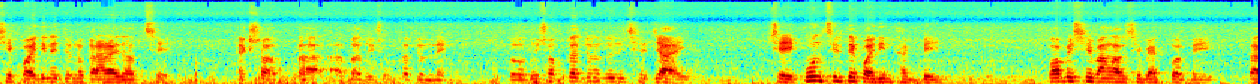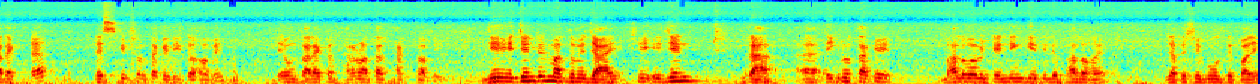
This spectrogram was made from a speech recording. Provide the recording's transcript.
সে কয়দিনের জন্য কানাডায় যাচ্ছে? এক সপ্তাহ বা দুই সপ্তাহের জন্যে। তো দুই সপ্তাহের জন্য যদি সে যায়, সে কোন সিটিতে কয়দিন থাকবে? কবে সে বাংলাদেশে ব্যাক করবে? তার একটা ডেসক্রিপশন তাকে দিতে হবে এবং তার একটা ধারণা তার থাকতে হবে। যে এজেন্টের মাধ্যমে যায়, সেই এজেন্টরা এগুলো তাকে ভালোভাবে ট্রেনিং দিয়ে দিলে ভালো হয়, যাতে সে বলতে পারে।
